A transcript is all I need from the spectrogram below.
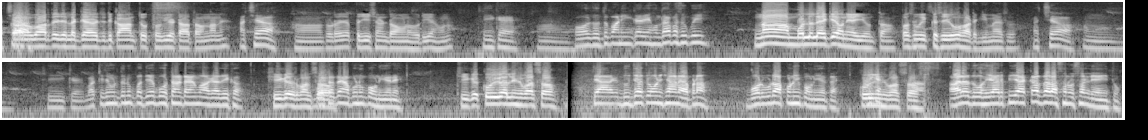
ਅੱਛਾ। ਕਾਰੋਬਾਰ ਤੇ ਜੇ ਲੱਗਿਆ ਹੋਇਆ ਜੀ ਦੁਕਾਨ ਤੇ ਉੱਥੋਂ ਵੀ ਹਟਾਤਾ ਉਹਨਾਂ ਨੇ। ਅੱਛਾ। ਹਾਂ ਥੋੜਾ ਜਿਹਾ ਪੋਜੀਸ਼ਨ ਡਾਊਨ ਹੋ ਰਹੀ ਹੈ ਹੁਣ। ਠੀਕ ਹੈ। ਹਾਂ। ਹੋਰ ਦੁੱਧ ਪਾਣੀ ਘਰੇ ਹੁੰਦਾ ਪਸ਼ੂ ਕੋਈ? ਨਾ ਮੁੱਲ ਲੈ ਕੇ ਆਉਣੇ ਆਈ ਹੁਣ ਤਾਂ। ਪਸ਼ੂ ਇੱਕ ਸੀ ਉਹ ਹਟ ਗਈ ਮੈਂ ਇਸ। ਅੱਛਾ। ਹੂੰ। ਠੀਕ ਹੈ। ਬਾਕੀ ਹੁਣ ਤੈਨੂੰ ਪਤਾ ਹੈ ਵੋਟਾਂ ਟਾਈਮ ਆ ਗਿਆ ਦੇਖ। ਠੀਕ ਹੈ ਸਰਪੰਚ ਵੋਟਾਂ ਸਾਹਿਬ। ਤਾਂ ਆਪ ਨੂੰ ਪਾਉਣੀਆਂ ਨੇ। ਠੀਕ ਹੈ ਕੋਈ ਗੱਲ ਨਹੀਂ ਸਰਪੰਚ ਸਾਹਿਬ। ਧਿਆਨ ਦੂਜਾ ਚੋਣ ਨਿਸ਼ਾਨ ਹੈ ਆਪਣਾ। ਵੋਟ ਵੋਟ ਆਪ ਨੂੰ ਹੀ ਪਾਉਣੀ ਹੈ ਤਾਂ। ਕੋਈ ਨਹੀਂ ਸਰਪੰਚ ਸਾਹਿਬ। ਆ ਲੈ 2000 ਰੁਪਿਆ ਘਰ ਦਾ ਰਾਸ਼ਨ ਰੂਸ਼ਨ ਲਿਆਈ ਤੂੰ।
